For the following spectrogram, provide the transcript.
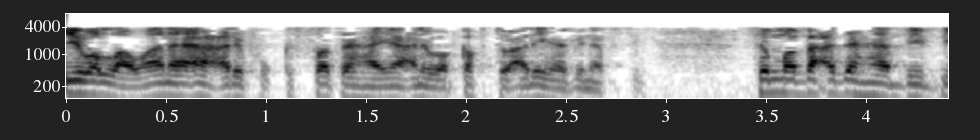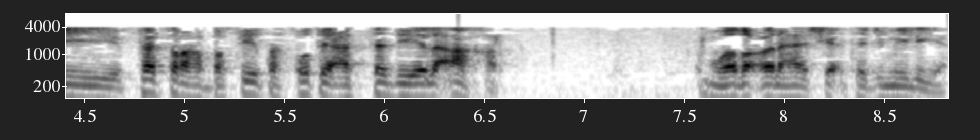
إي والله وأنا أعرف قصتها يعني وقفت عليها بنفسي. ثم بعدها بفترة بسيطة قطع الثدي الآخر. وضعوا لها أشياء تجميلية.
